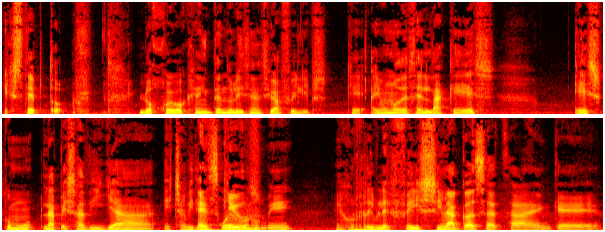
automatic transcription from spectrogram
excepto los juegos que Nintendo licenció a Philips, que hay uno de Zelda que es es como la pesadilla hecha videojuego, ¿no? Es horrible, es feísimo. La cosa está en que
